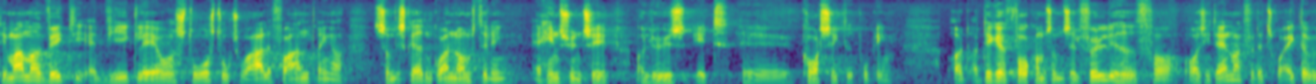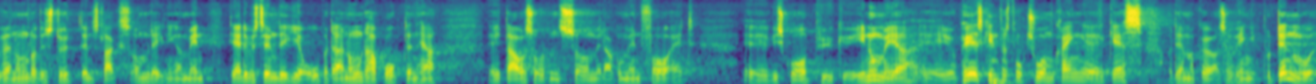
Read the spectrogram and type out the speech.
det er meget, meget vigtigt, at vi ikke laver store strukturelle forandringer, som vil skade den grønne omstilling af hensyn til at løse et øh, kortsigtet problem. Og, og det kan forekomme som en selvfølgelighed for os i Danmark, for det tror jeg ikke, der vil være nogen, der vil støtte den slags omlægninger, men det er det bestemt ikke i Europa. Der er nogen, der har brugt den her øh, dagsorden som et argument for, at øh, vi skulle opbygge endnu mere øh, europæisk infrastruktur omkring øh, gas, og dermed gøre os afhængige på den måde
